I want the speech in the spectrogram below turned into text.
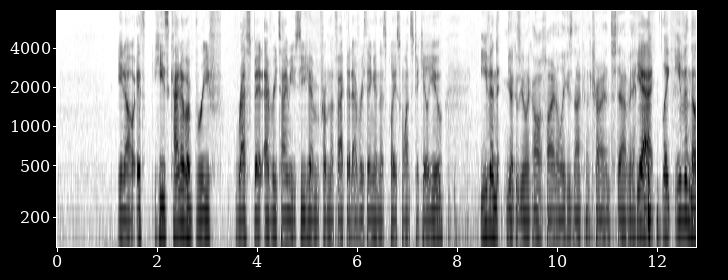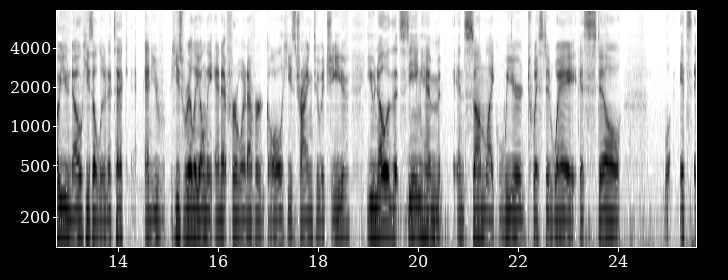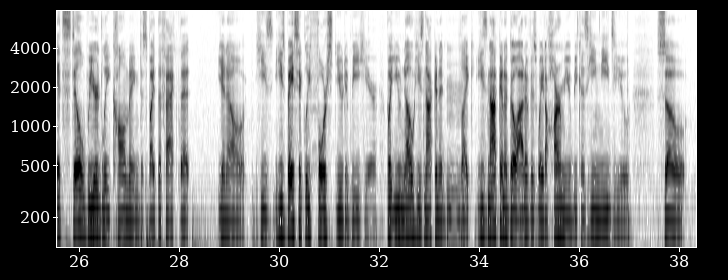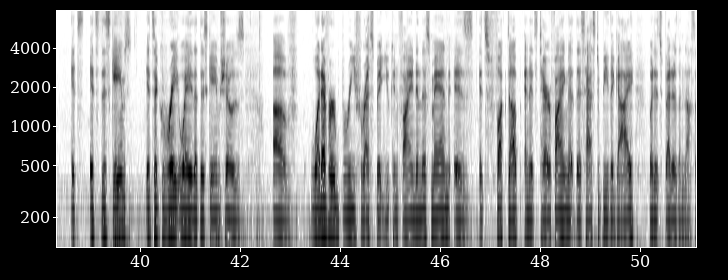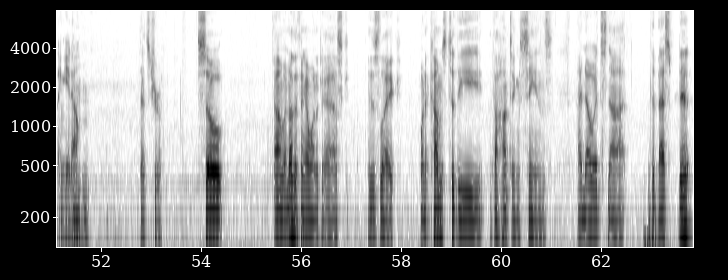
you know, it's he's kind of a brief respite every time you see him from the fact that everything in this place wants to kill you. Even Yeah, because you're like, oh, finally, he's not gonna try and stab me. yeah, like even though you know he's a lunatic and you he's really only in it for whatever goal he's trying to achieve, you know that seeing him in some like weird twisted way is still it's it's still weirdly calming despite the fact that you know he's he's basically forced you to be here but you know he's not going to Mhm. like he's not going to go out of his way to harm you because he needs you so it's it's this game's it's a great way that this game shows of whatever brief respite you can find in this man is it's fucked up and it's terrifying that this has to be the guy but it's better than nothing you know Mhm. That's true. So, um, another thing I wanted to ask is like, when it comes to the the hunting scenes, I know it's not the best bit,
